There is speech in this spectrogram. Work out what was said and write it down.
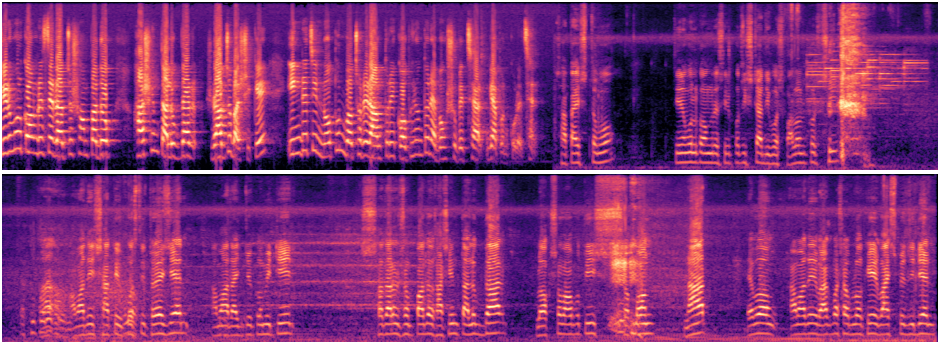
তৃণমূল কংগ্রেসের রাজ্য সম্পাদক হাসিম তালুকদার রাজ্যবাসীকে ইংরেজি নতুন বছরের আন্তরিক অভিনন্দন এবং শুভেচ্ছা জ্ঞাপন করেছেন। সাতাইশতম তৃণমূল কংগ্রেসের প্রতিষ্ঠা দিবস পালন করছি। আমাদের সাথে উপস্থিত হয়েছেন আমার রাজ্য কমিটির সাধারণ সম্পাদক হাসিম তালুকদার ব্লক সভাপতি স্বপন নাথ এবং আমাদের বাগবাসা ব্লকের ভাইস প্রেসিডেন্ট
